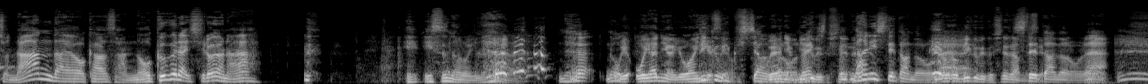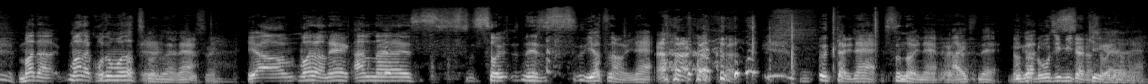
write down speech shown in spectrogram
ちょ、なんだよ、母さん。ノックぐらいしろよな。え、S なのにね。ね。ノ親親には弱いんビですよ。クビクしちゃうんだろうね。親にはビクビクして。何してたんだろうね。いろいろビクビクしてたんですよしてたんだろうね。まだ、まだ子供だってことだよね。ですねいやー、まだね、あんな、すそういう、ね、すやつなのにね。撃ったりね、すんのにね。あいつね。なんか老人みたいな人がいるね。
